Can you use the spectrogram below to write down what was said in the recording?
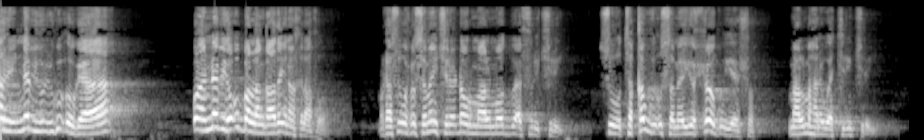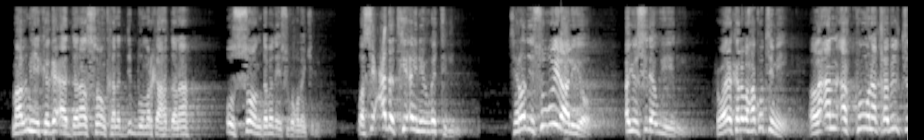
arrin nebigu igu ogaa oo nebiga u ballanqaaday inaan khilaafo markaasuu wuxuu samayn jiray dhowr maalmood buu afuri jiray. Si uu taqawi u sameeyo xoog u yeesho maalmahana waa tirin jiray. Maalmihii kaga aadanaa soonkana dib buu markaa haddana uu soon dabada isugu qaban jiray. Waa si caddadkii aynay uga tegin. Tiradii suu u ilaaliyo ayuu sidaa u yeeliyey riwaayo kale waxaa ku timi laan akuuna qabiltu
